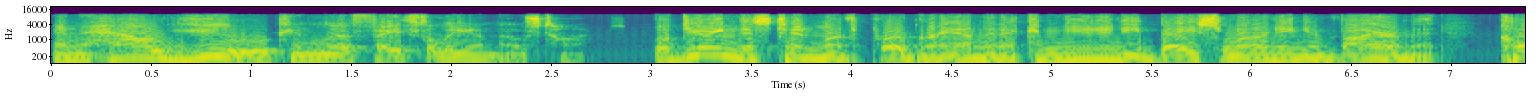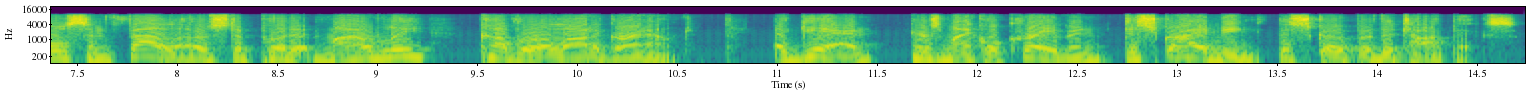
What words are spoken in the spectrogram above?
and how you can live faithfully in those times. Well, during this 10-month program in a community-based learning environment, Colson Fellows, to put it mildly, cover a lot of ground. Again, here's Michael Craven describing the scope of the topics.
